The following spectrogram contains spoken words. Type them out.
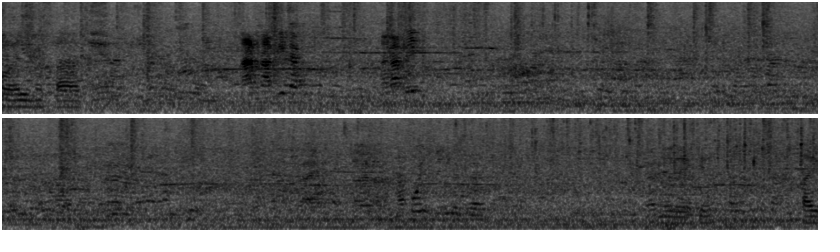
ऑयल मसाज ये देखिए थाई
